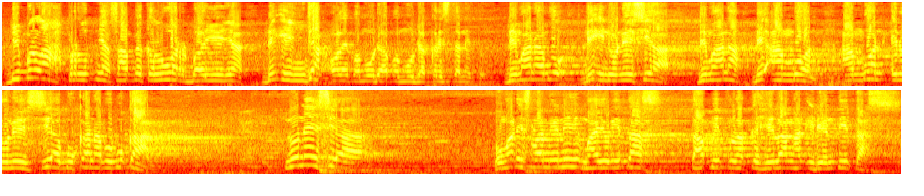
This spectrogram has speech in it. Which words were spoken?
Dibelah perutnya sampai keluar bayinya diinjak oleh pemuda-pemuda Kristen itu. Di mana Bu? Di Indonesia. Di mana? Di Ambon. Ambon Indonesia bukan apa bukan? Indonesia. Umat Islam ini mayoritas tapi telah kehilangan identitas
